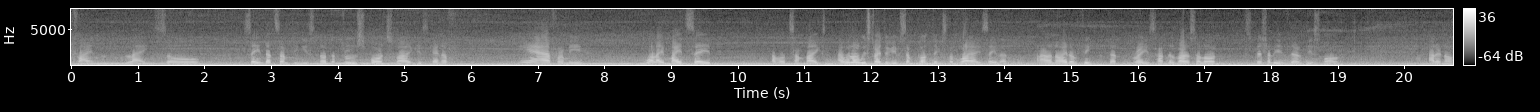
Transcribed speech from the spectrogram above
defined lines. So saying that something is not a true sports bike is kind of yeah for me while I might say it about some bikes I will always try to give some context on why I say that and I don't know I don't think that race handlebars alone especially if they're this small I don't know.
